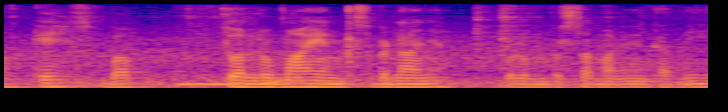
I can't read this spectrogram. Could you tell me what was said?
Okey, sebab tuan rumah yang sebenarnya belum bersama dengan kami.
